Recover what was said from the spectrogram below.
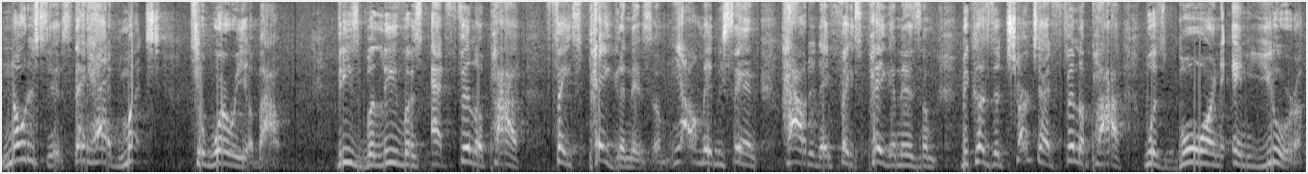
Notice this they had much to worry about. these believers at Philippi face paganism. Y'all may be saying, how did they face paganism? Because the church at Philippi was born in Europe.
